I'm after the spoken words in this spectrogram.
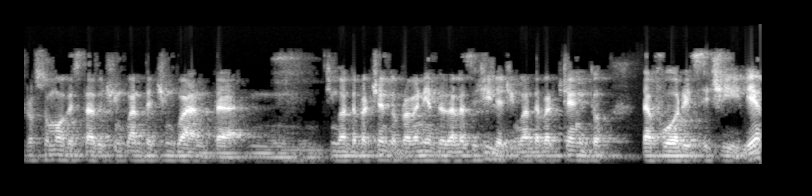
grosso modo è stato 50-50, 50% proveniente dalla Sicilia, 50% da fuori Sicilia.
